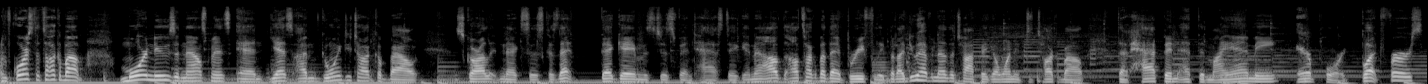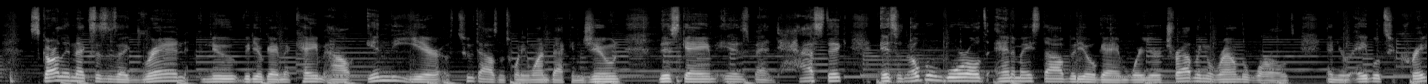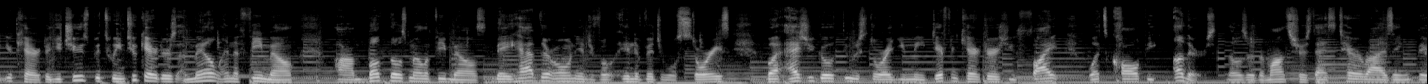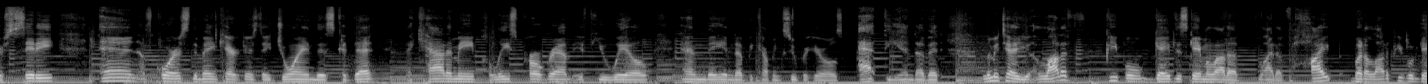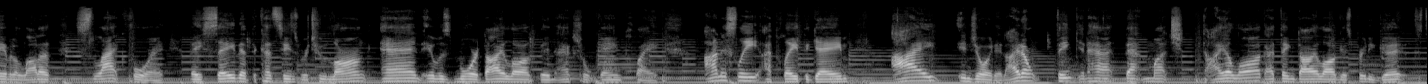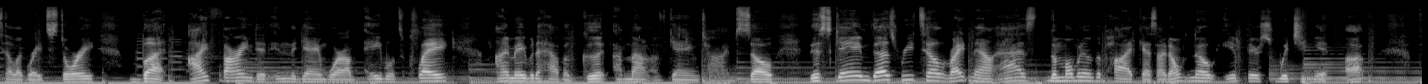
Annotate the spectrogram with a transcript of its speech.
of course, to talk about more news announcements, and yes, I'm going to talk about Scarlet Nexus because that that game is just fantastic. And I'll, I'll talk about that briefly, but I do have another topic I wanted to talk about that happened at the Miami airport. But first, Scarlet Nexus is a brand new video game that came out in the year of 2021, back in June. This game is fantastic. It's an open world anime style video game where you're traveling around the world and you're able to create your character. You choose between two characters, a male and a female. Um, both those male and females, they have their own individual, individual stories but as you go through the story, you meet different characters. You fight what's called the others. Those are the monsters that's terrorizing their city. And of course, the main characters, they join this cadet academy, police program, if you will, and they end up becoming superheroes at the end of it. Let me tell you, a lot of people gave this game a lot of lot of hype, but a lot of people gave it a lot of slack for it. They say that the cutscenes were too long and it was more dialogue than actual gameplay. honestly, I played the game. I enjoyed it. I don't think it had that much dialogue. I think dialogue is pretty good to tell a great story, but I find it in the game where I'm able to play, I'm able to have a good amount of game time. So this game does retail right now as the moment of the podcast. I don't know if they're switching it up,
